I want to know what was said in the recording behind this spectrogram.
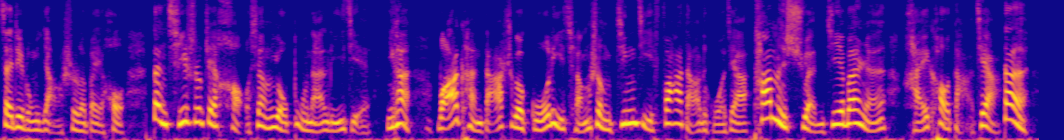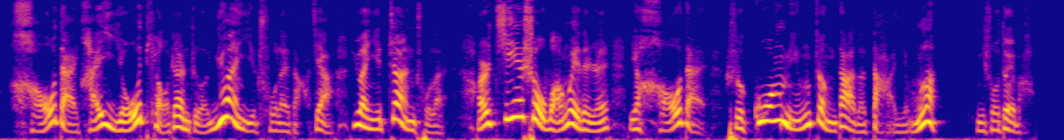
在这种仰视的背后。但其实这好像又不难理解。你看，瓦坎达是个国力强盛、经济发达的国家，他们选接班人还靠打架，但。好歹还有挑战者愿意出来打架，愿意站出来，而接受王位的人也好歹是光明正大的打赢了。你说对吧？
